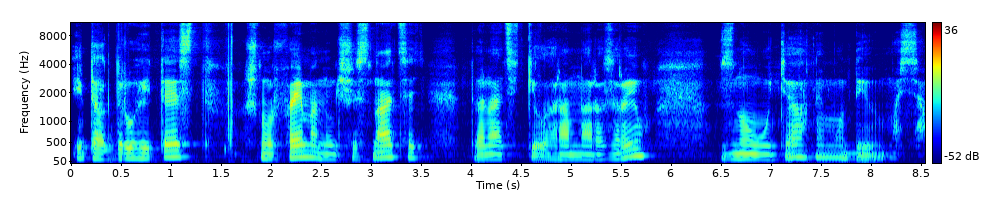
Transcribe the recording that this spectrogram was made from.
І так, другий тест. Шнур Фейма 0,16, 12 кг на розрив. Знову тягнемо, дивимося.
